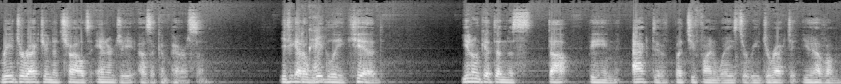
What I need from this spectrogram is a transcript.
redirecting the child's energy as a comparison. If you got okay. a wiggly kid, you don't get them to stop being active, but you find ways to redirect it. You have them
